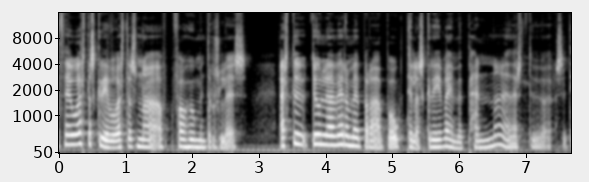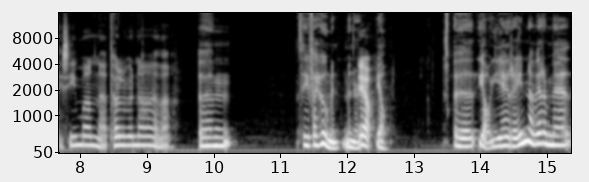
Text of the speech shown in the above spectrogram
þegar þú ert að skrifa og ert að svona að fá hugmyndur og svoleiðis, ertu duglega að vera með bara bók til að skrifa í með penna eða ertu að setja í síman eða tölvuna eða... Um, þegar ég fæ hugmynd, minnur? Já. Já. Uh, já, ég reyna að vera með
